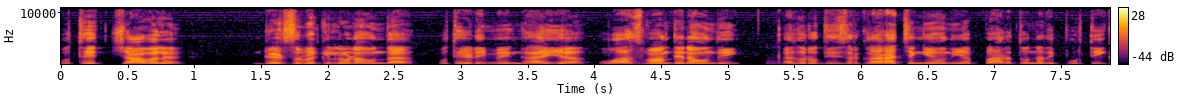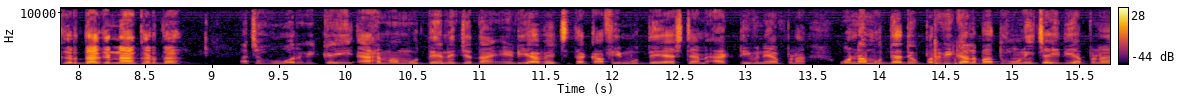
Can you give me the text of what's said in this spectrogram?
ਉੱਥੇ ਚਾਵਲ 150 ਰੁਪਏ ਕਿਲੋ ਨਾ ਹੁੰਦਾ। ਉੱਥੇ ਜਿਹੜੀ ਮਹਿੰਗਾਈ ਆ ਉਹ ਆਸਮਾਨ ਤੇ ਨਾ ਹੁੰਦੀ। ਅਗਰ ਉੱਥੇ ਸਰਕਾਰਾਂ ਚੰਗੀਆਂ ਹੁੰਦੀਆਂ ਭਾਰਤ ਉਹਨਾਂ ਦੀ ਪੂਰਤੀ ਕਰਦਾ ਕਿ ਨਾ ਕਰਦਾ? ਅੱਛਾ ਹੋਰ ਵੀ ਕਈ ਅਹਿਮ ਮੁੱਦੇ ਨੇ ਜਿੱਦਾਂ ਇੰਡੀਆ ਵਿੱਚ ਤਾਂ ਕਾਫੀ ਮੁੱਦੇ ਇਸ ਟਾਈਮ ਐਕਟਿਵ ਨੇ ਆਪਣਾ। ਉਹਨਾਂ ਮੁੱਦਿਆਂ ਦੇ ਉੱਪਰ ਵੀ ਗੱਲਬਾਤ ਹੋਣੀ ਚਾਹੀਦੀ ਹੈ ਆਪਣਾ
